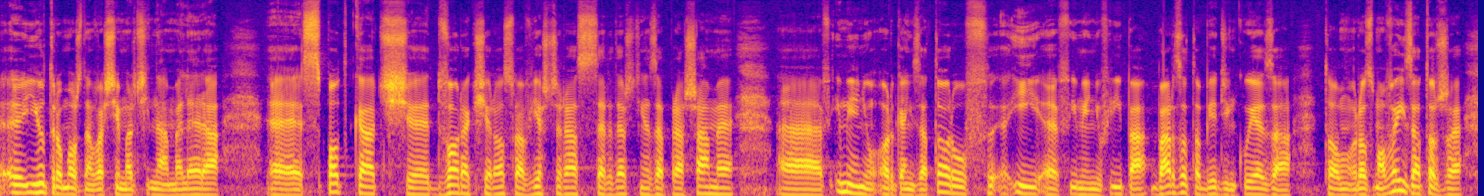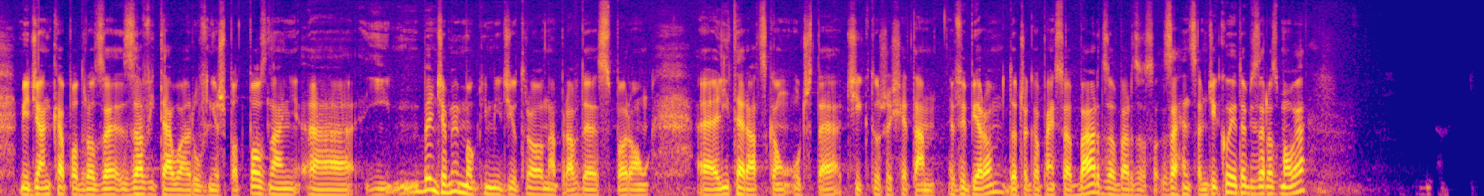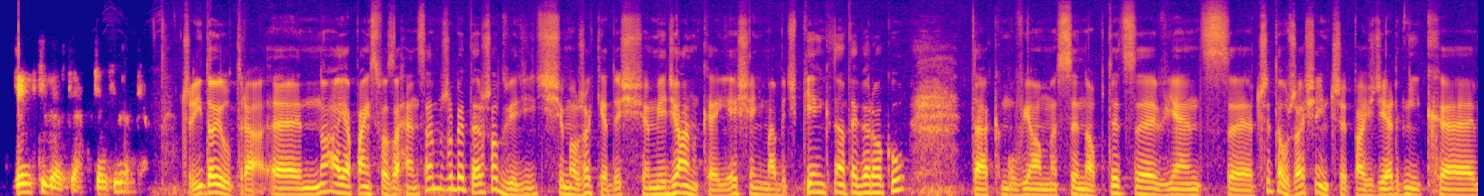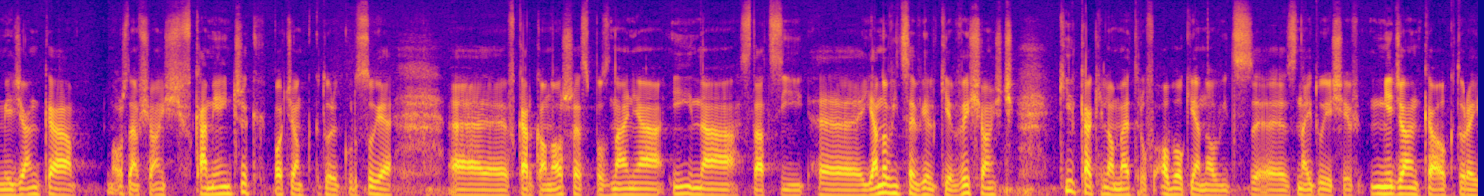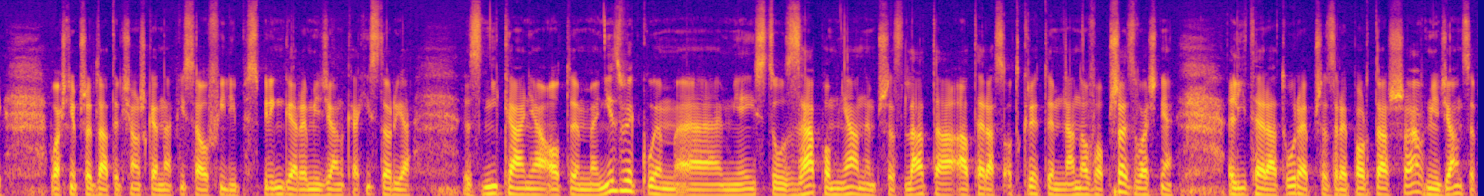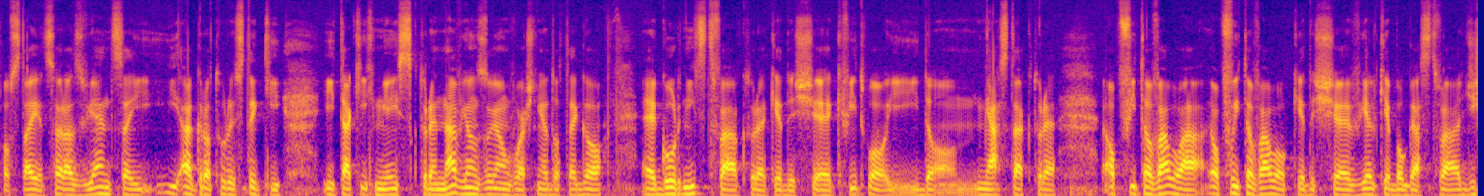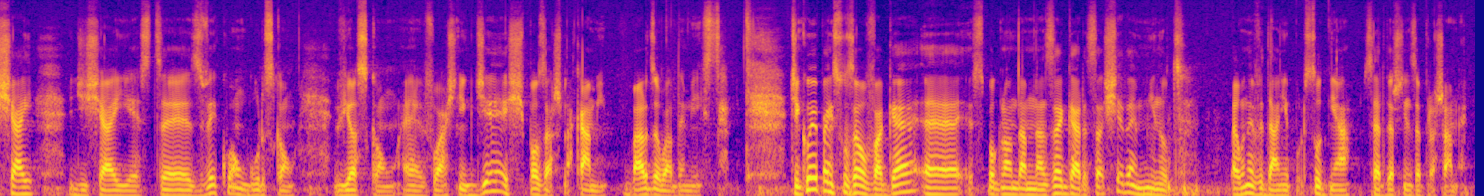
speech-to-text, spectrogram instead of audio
E, Jutro można właśnie Marcina Mellera e, spotkać. E, Dworek Sierosław, jeszcze raz serdecznie zapraszamy w imieniu organizatorów i w imieniu Filipa. Bardzo Tobie dziękuję za tą rozmowę i za to, że Miedzianka po drodze zawitała również pod Poznań i będziemy mogli mieć jutro naprawdę sporą literacką ucztę. Ci, którzy się tam wybiorą, do czego Państwa bardzo, bardzo zachęcam. Dziękuję Tobie za rozmowę. Dzięki wielkie, dzięki wielkie. czyli do jutra. E, No a ja Państwa zachęcam, żeby też odwiedzić może kiedyś Miedziankę. Jesień ma być piękna tego roku, tak mówią synoptycy, więc e, czy to wrzesień, czy październik, e, Miedzianka można wsiąść w Kamieńczyk, pociąg, który kursuje e, w Karkonosze z Poznania i na stacji e, Janowice Wielkie wysiąść. Kilka kilometrów obok Janowic e, znajduje się Miedzianka, o której właśnie przed laty książkę napisał Filip Springer. Miedzianka, historia znikania, o tym niezwykłym e, miejscu, zapomnianym przez lata, a teraz odkrytym na nowo przez właśnie literaturę, przez reportaż, a w Miedziance powstaje coraz więcej i agroturystyki i takich miejsc, które nawiązują właśnie do tego e, górnictwa, które kiedyś kwitło i do miasta, które obfitowała, obfitowało kiedyś e, wielkie bogactwa. Dzisiaj, dzisiaj jest e, zwykłą górską wioską e, właśnie gdzieś poza szlakami. Bardzo ładne miejsce. Dziękuję Państwu za uwagę. Spoglądam na zegar. Za 7 minut pełne wydanie Pulsu Dnia. Serdecznie zapraszamy.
